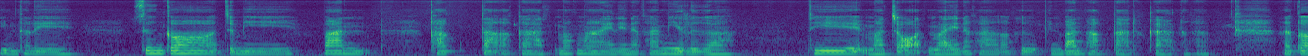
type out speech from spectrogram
ริมทะเล ซึ่งก็จะมี บ้านพักตากอากาศมากมายเลยนะคะ มีเรือที่มาจอดไว้นะคะ ก็คือเป็นบ้านพักตากอากาศนะคะ แล้วก็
